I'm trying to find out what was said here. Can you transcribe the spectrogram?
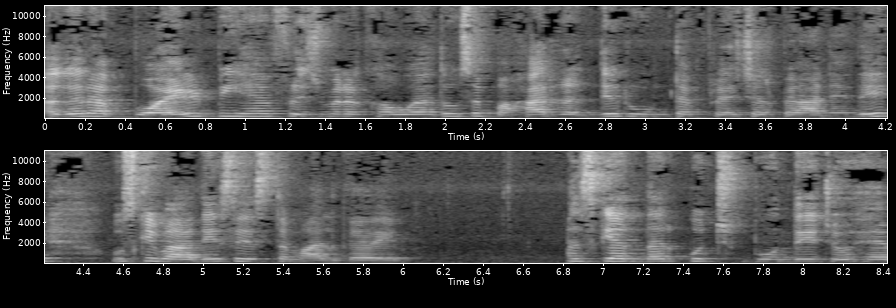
अगर आप बॉयल्ड भी है फ्रिज में रखा हुआ है तो उसे बाहर रख दे रूम टेम्परेचर पे आने दे। उसके बाद इसे इस्तेमाल करें। इसके अंदर कुछ बूंदे जो है,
